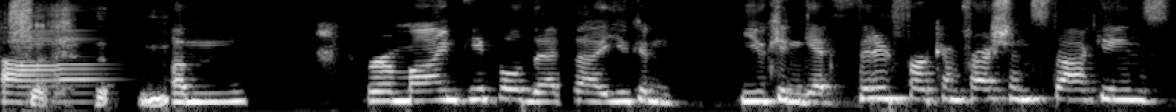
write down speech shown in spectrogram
Uh, um, remind people that uh, you can you can get fitted for compression stockings,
